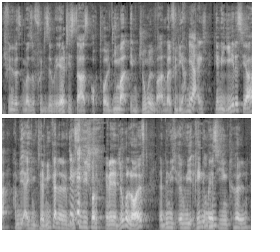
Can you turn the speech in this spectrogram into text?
ich finde das immer so für diese Reality-Stars auch toll, die mal im Dschungel waren, weil für die haben Ja. die eigentlich, die haben jedes Jahr, haben die eigentlich im Terminkalender, wissen die schon, ja, wenn der Dschungel läuft, dann bin ich irgendwie regelmäßig Mhm. in Köln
